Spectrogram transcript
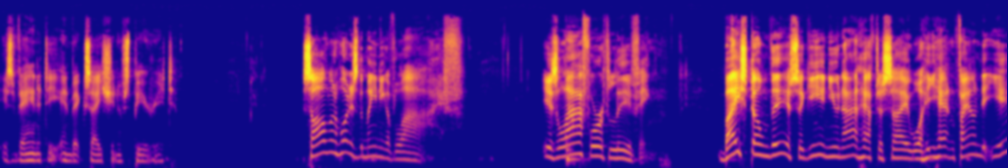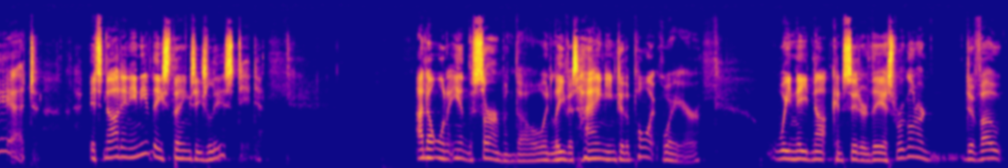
is vanity and vexation of spirit. Solomon, what is the meaning of life? Is life worth living? Based on this, again, you and I'd have to say, well, he hadn't found it yet. It's not in any of these things he's listed. I don't want to end the sermon, though, and leave us hanging to the point where we need not consider this. We're going to devote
